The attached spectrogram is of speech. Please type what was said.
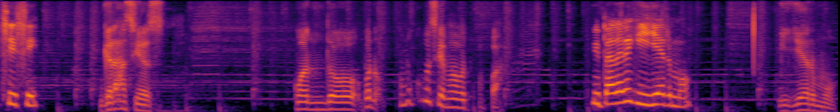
Sí, sí. Gracias. Cuando, bueno, ¿cómo, cómo se llamaba tu papá? Mi padre Guillermo. Guillermo.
